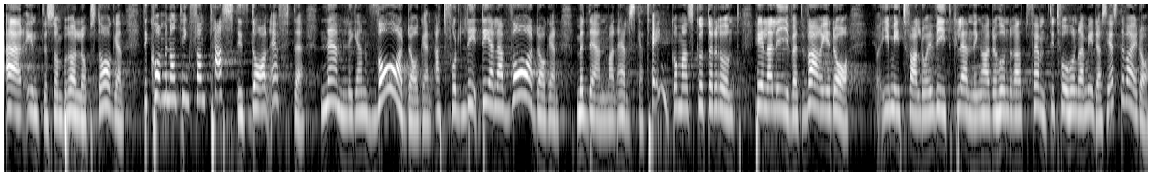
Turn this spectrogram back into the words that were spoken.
är inte som bröllopsdagen. Det kommer någonting fantastiskt dagen efter, nämligen vardagen, att få dela vardagen med den man älskar. Tänk om man skuttade runt hela livet varje dag i mitt fall då en vit klänning och hade 150-200 middagsgäster varje dag.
